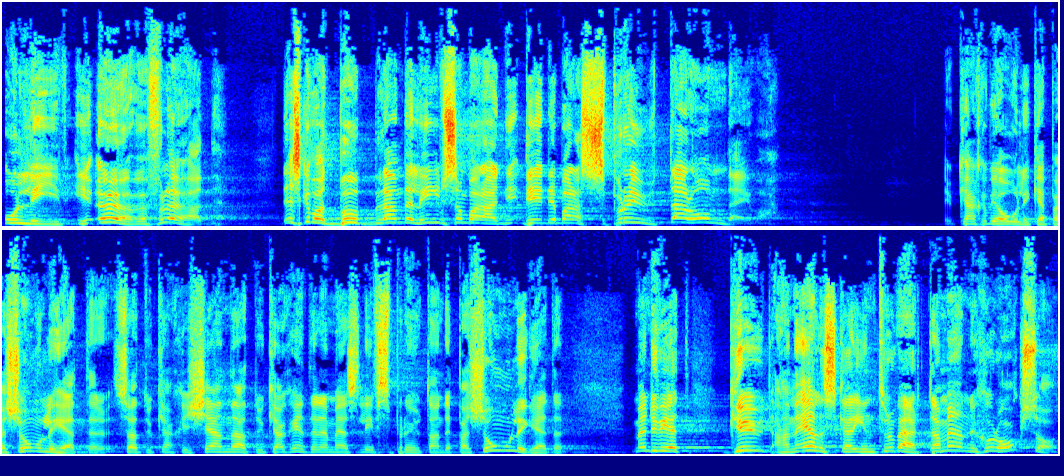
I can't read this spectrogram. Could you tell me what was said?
och liv i överflöd. Det ska vara ett bubblande liv som bara, det, det bara sprutar om dig. Va? Nu kanske vi har olika personligheter så att du kanske känner att du kanske inte är den mest livsprutande personligheten. Men du vet, Gud han älskar introverta människor också.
